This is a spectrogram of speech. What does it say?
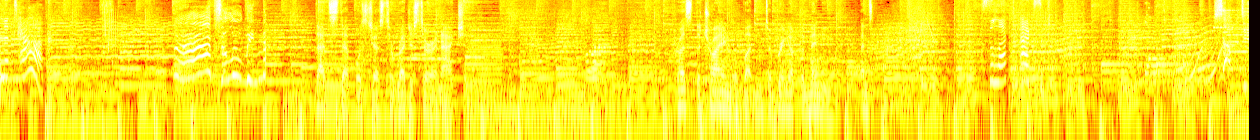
didn't attack. Absolutely not. that step was just to register an action. Press the triangle button to bring up the menu, and Select execute. Sup, dude?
